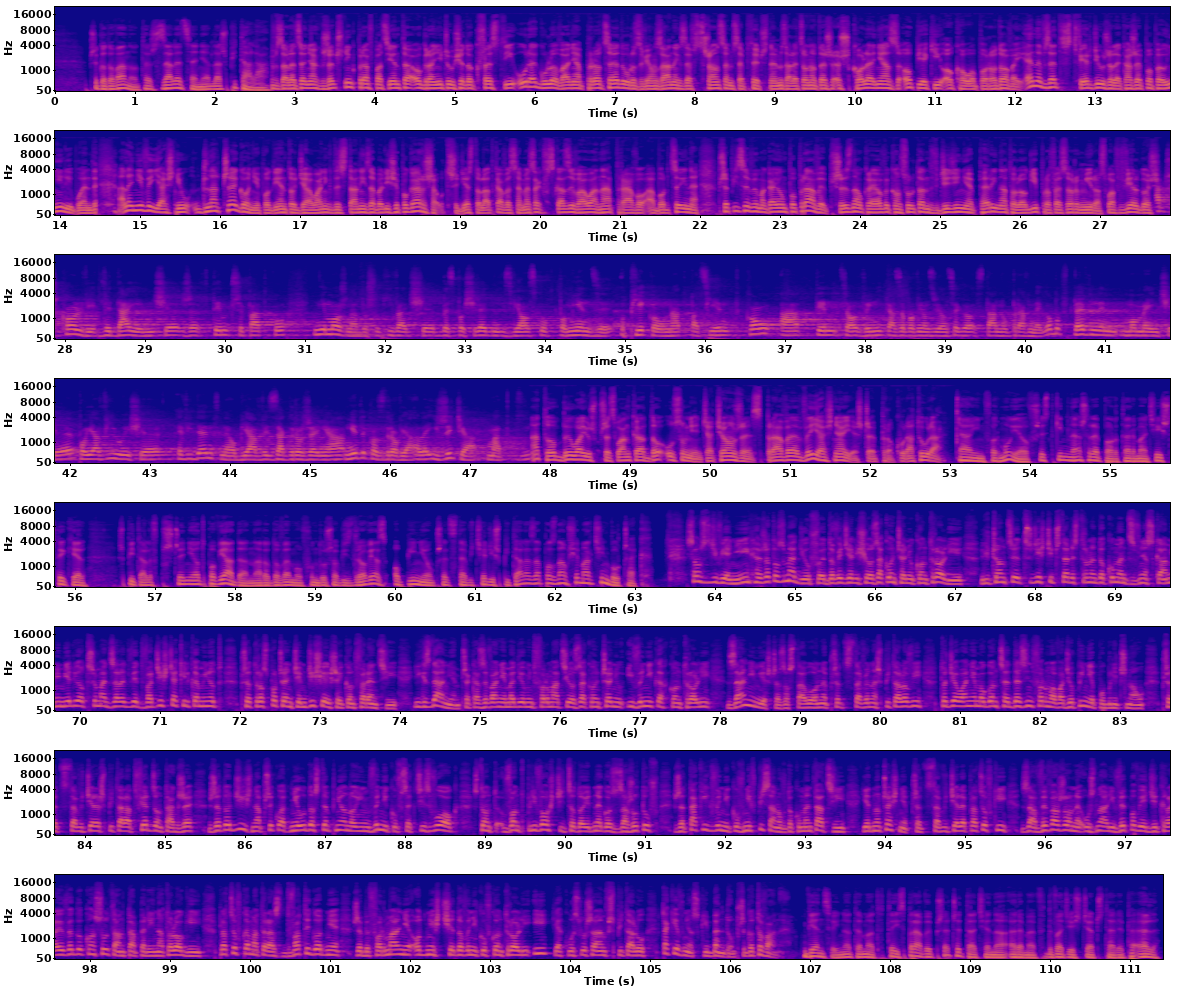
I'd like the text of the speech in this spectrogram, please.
Przygotowano też zalecenia dla szpitala. W zaleceniach Rzecznik Praw Pacjenta ograniczył się do kwestii uregulowania procedur związanych ze wstrząsem septycznym. Zalecono też szkolenia z opieki okołoporodowej. NFZ stwierdził, że lekarze popełnili błędy, ale nie wyjaśnił, dlaczego nie podjęto działań, gdy stan Izabeli się pogarszał. 30-latka w SMS-ach wskazywała na prawo aborcyjne. Przepisy wymagają poprawy, przyznał krajowy konsultant w dziedzinie perinatologii profesor Mirosław Wielgoś. Aczkolwiek wydaje mi się, że w tym przypadku przypadku nie można doszukiwać się bezpośrednich związków pomiędzy opieką nad pacjentką a tym, co wynika z obowiązującego stanu prawnego, bo w pewnym momencie pojawiły się ewidentne objawy zagrożenia nie tylko zdrowia, ale i życia matki. A to była już przesłanka do usunięcia ciąży. Sprawę wyjaśnia jeszcze prokuratura. A informuje o wszystkim nasz reporter Maciej Sztykiel. Szpital w Pszczynie odpowiada Narodowemu Funduszowi Zdrowia. Z opinią przedstawicieli szpitala zapoznał się Marcin Buczek. Są zdziwieni, że to z mediów dowiedzieli się o zakończeniu kontroli. Liczący 34 strony dokument z wnioskami mieli otrzymać zaledwie dwadzieścia kilka minut przed rozpoczęciem dzisiejszej konferencji. Ich zdaniem przekazywanie mediom informacji o zakończeniu i wynikach kontroli, zanim jeszcze zostały one przedstawione szpitalowi, to działanie mogące dezinformować opinię publiczną. Przedstawiciele szpitala twierdzą także, że do dziś na przykład nie udostępniono im wyników sekcji zwłok, stąd wątpliwości co do jednego z zarzutów, że takich wyników nie wpisano w dokumentację. Jednocześnie przedstawiciele placówki za wyważone uznali wypowiedzi krajowego konsultanta perinatologii. Placówka ma teraz dwa tygodnie, żeby formalnie odnieść się do wyników kontroli i, jak usłyszałem w szpitalu, takie wnioski będą przygotowane. Więcej na temat tej sprawy przeczytacie na rmf24.pl.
